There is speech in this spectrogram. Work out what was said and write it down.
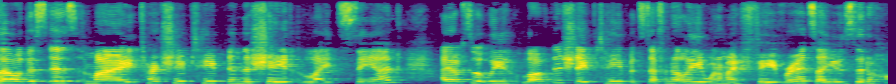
So this is my Tarte Shape Tape in the shade Light Sand. I absolutely love this Shape Tape. It's definitely one of my favorites. I use it all,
